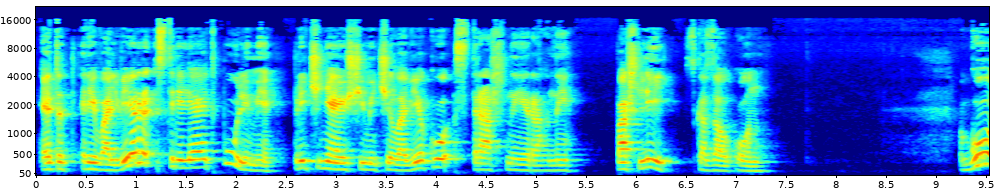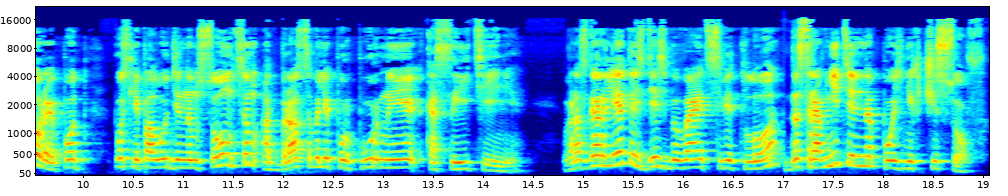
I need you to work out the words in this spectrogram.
Этот револьвер стреляет пулями, причиняющими человеку страшные раны. «Пошли», — сказал он. Горы под послеполуденным солнцем отбрасывали пурпурные косые тени. В разгар лета здесь бывает светло до сравнительно поздних часов.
